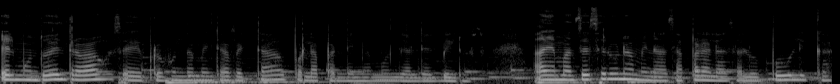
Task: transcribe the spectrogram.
El mundo del trabajo se ve profundamente afectado por la pandemia mundial del virus. Además de ser una amenaza para la salud pública,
